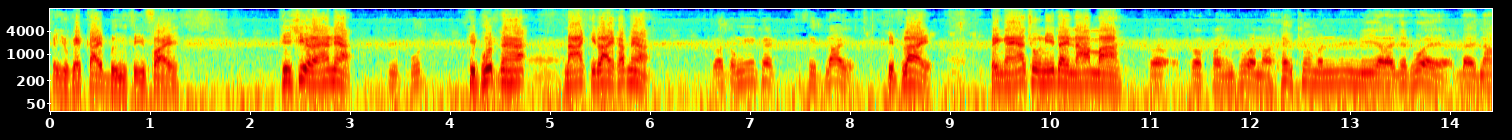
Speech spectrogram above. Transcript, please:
จะอยู่ใกล้ๆบึงสีไฟ พี่ชื่ออะไรฮะเนี่ยที่พุทธพี่พุทธนะฮะอ่านากี่ไร่ครับเนี่ย ก็ตรงนี้แค่สิบไร่สิบไร่ เป็นไงฮะช่วงนี้ได้น้ำมา ก็ก็ขอยังทั่วหน่อยคือมันไม่มีอะไรจะช่วยได้น้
